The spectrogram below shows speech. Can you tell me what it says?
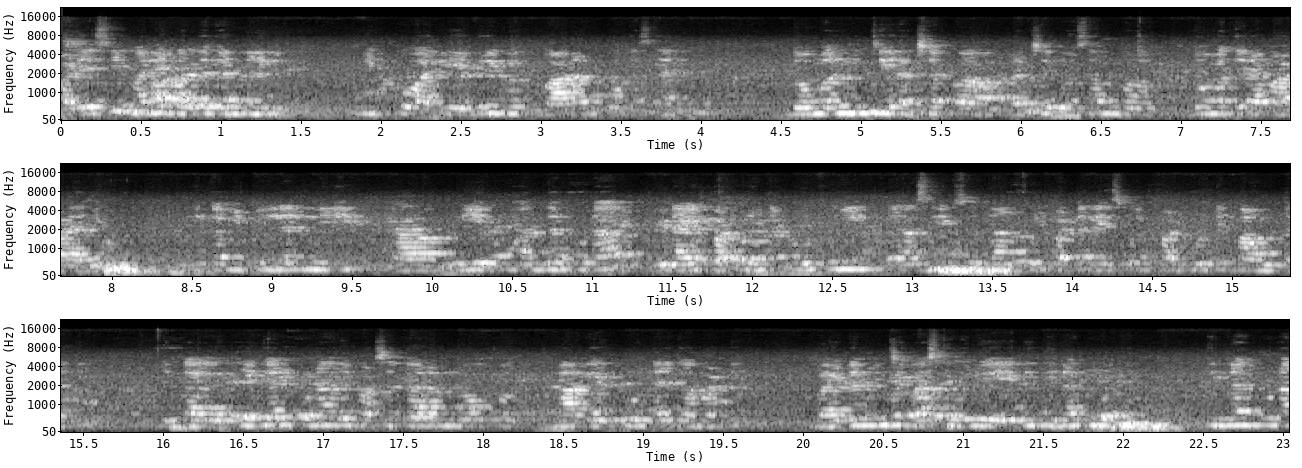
పడేసి మళ్ళీ కొత్తగా నీళ్ళు నింపుకోవాలి ఎవ్రీ వీక్ వారానికి ఒకసారి. దోమల నుంచి రక్ష రక్ష కోసం దోమతెర వాడాలి. ఇంకా మీ పిల్లల్ని మీరు అందరు కూడా నైట్ పట్టుకుంటే ఫుల్ స్లీవ్స్ ఉన్న ఫుల్ బట్టలు వేసుకొని పడుకుంటే బాగుంటుంది. ఇంకా ఈగలు కూడా వర్షాకాలంలో బాగా ఎక్కువ ఉంటాయి కాబట్టి బయట నుంచి వస్తువులు ఏది తినకూడదు. తిన్నా కూడా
